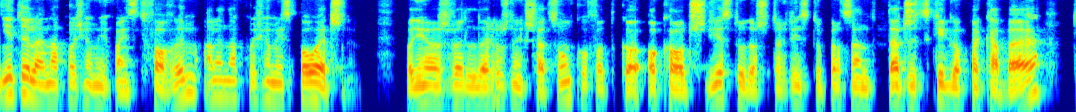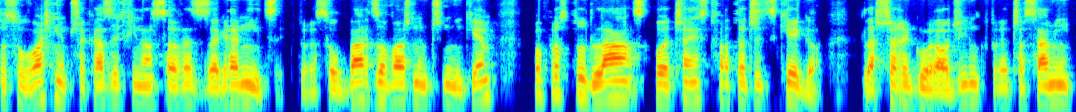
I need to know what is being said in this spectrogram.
nie tyle na poziomie państwowym, ale na poziomie społecznym, ponieważ wedle różnych szacunków około 30 do 40% tadżyckiego PKB to są właśnie przekazy finansowe z zagranicy, które są bardzo ważnym czynnikiem po prostu dla społeczeństwa tadżyckiego, dla szeregu rodzin, które czasami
